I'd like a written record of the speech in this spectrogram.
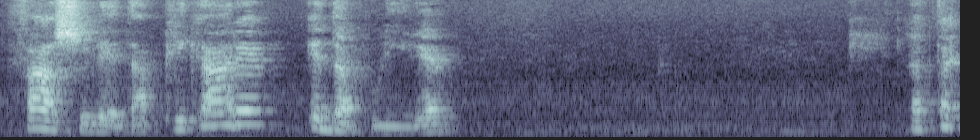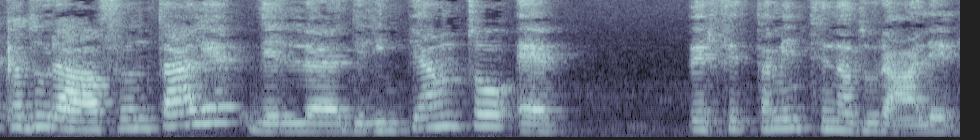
facile da applicare e da pulire. L'attaccatura frontale del, dell'impianto è perfettamente naturale,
